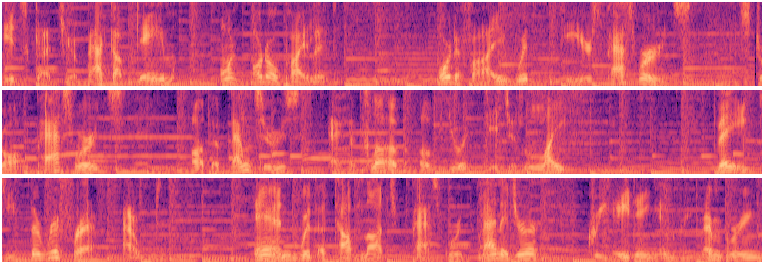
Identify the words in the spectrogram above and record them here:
It's got your backup game on autopilot. Fortify with fierce passwords. Strong passwords are the bouncers at the club of your digital life. They keep the riffraff out. And with a top notch password manager, creating and remembering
